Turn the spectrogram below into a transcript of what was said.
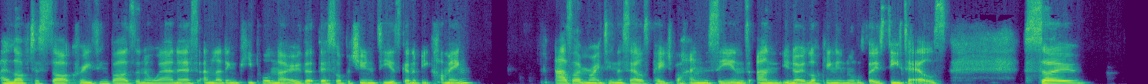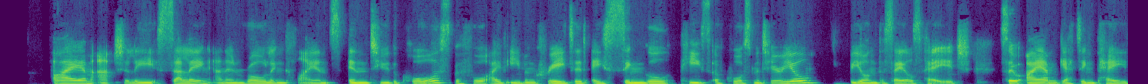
i love to start creating buzz and awareness and letting people know that this opportunity is going to be coming as i'm writing the sales page behind the scenes and you know locking in all of those details so I am actually selling and enrolling clients into the course before I've even created a single piece of course material beyond the sales page. So I am getting paid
